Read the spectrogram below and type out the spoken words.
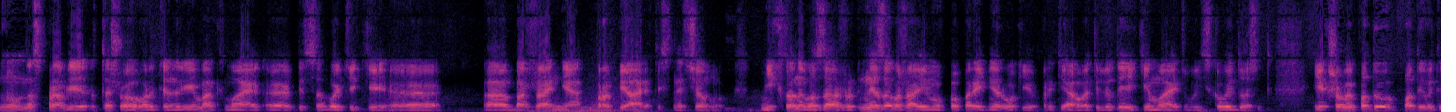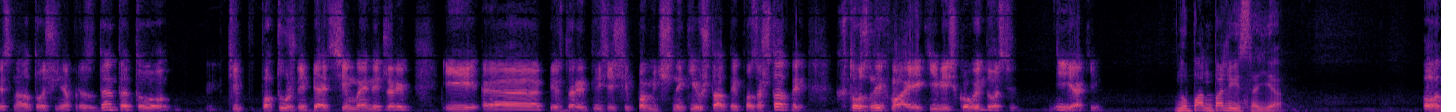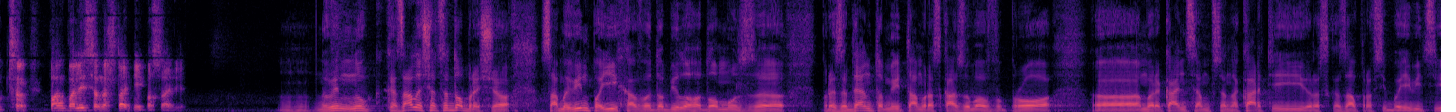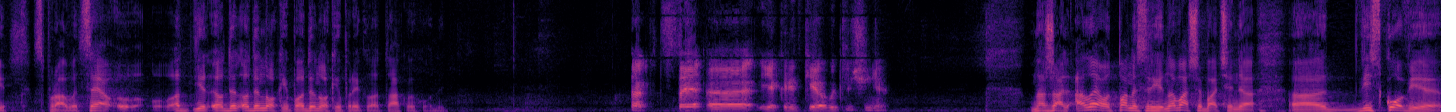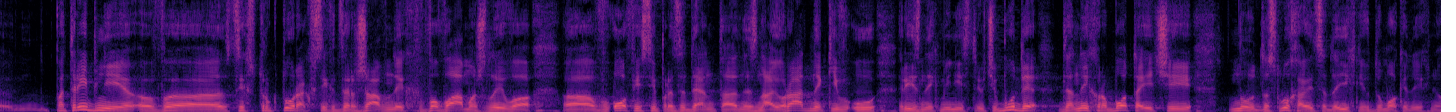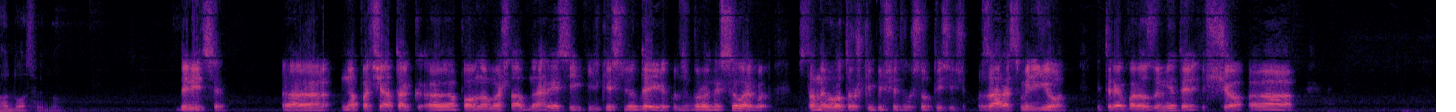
Ну насправді те, що говорить Андрій Мак, має е, під собою тільки е, е, бажання пропіаритись на цьому. Ніхто не вважає, не заважає йому в попередні роки притягувати людей, які мають військовий досвід. Якщо ви подивитесь на оточення президента, то ті потужні 5-7 менеджерів і е, півтори тисячі помічників штатних позаштатних, хто з них має який військовий досвід? Ніякий. Ну, пан Баліса є. От пан Баліса на штатній посаді. Ну він ну казали, що це добре, що саме він поїхав до Білого Дому з е, президентом і там розказував про е, американцям все на карті і розказав про всі бойові ці справи. Це е, один, одинокий, поодинокий приклад, так виходить. Так, це е, як рідке виключення. На жаль, але от пане Сергію, на ваше бачення, е, військові потрібні в цих структурах всіх державних, в ОВА, можливо, е, в офісі президента, не знаю, радників у різних міністрів. Чи буде для них робота і чи ну дослухаються до їхніх думок і до їхнього досвіду? Дивіться, е, на початок повномасштабної агресії кількість людей в Збройних силах становила трошки більше 200 тисяч. Зараз мільйон. І треба розуміти, що е,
